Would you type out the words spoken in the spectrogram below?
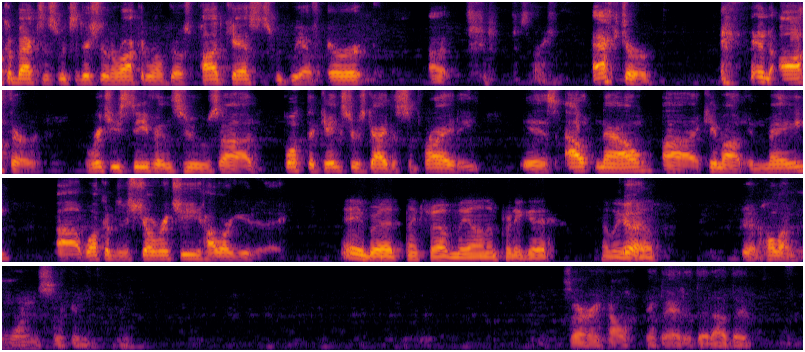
welcome back to this week's edition of the Rock and Roll Ghost podcast. This week we have Eric, uh, sorry, actor and author Richie Stevens, whose uh, book, The Gangster's Guide to Sobriety, is out now. Uh, it came out in May. Uh, welcome to the show, Richie. How are you today? Hey, Brett. Thanks for having me on. I'm pretty good. How about Good. yourself? Good. Hold on one second. Sorry, I'll have to edit that out. That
